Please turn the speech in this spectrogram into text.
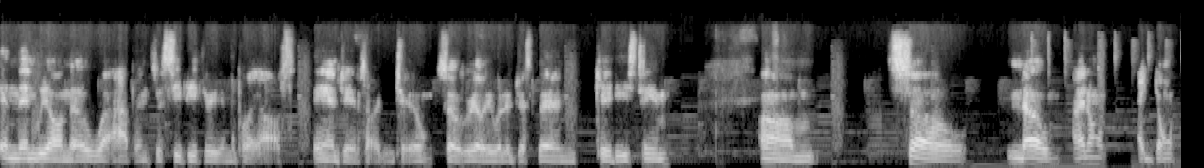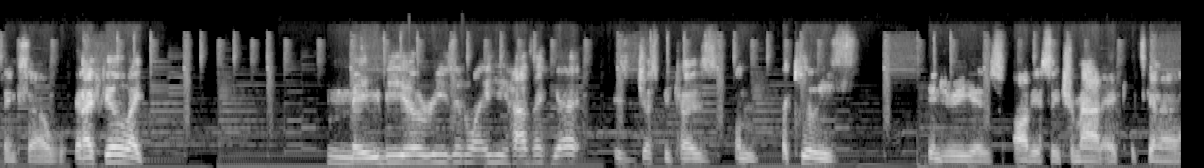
and then we all know what happens with CP3 in the playoffs and James Harden too. So it really would have just been KD's team. Um, so no, I don't. I don't think so. And I feel like maybe a reason why he hasn't yet is just because an Achilles injury is obviously traumatic. It's gonna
